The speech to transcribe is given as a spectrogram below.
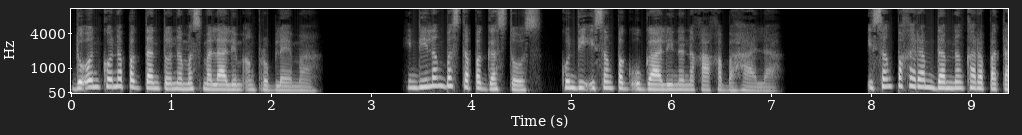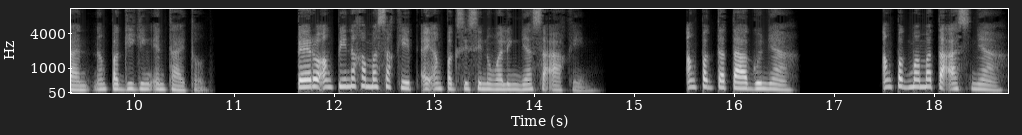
Doon ko napagtanto na mas malalim ang problema. Hindi lang basta paggastos, kundi isang pag-ugali na nakakabahala. Isang pakiramdam ng karapatan ng pagiging entitled. Pero ang pinakamasakit ay ang pagsisinungaling niya sa akin. Ang pagtatago niya. Ang pagmamataas niya.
